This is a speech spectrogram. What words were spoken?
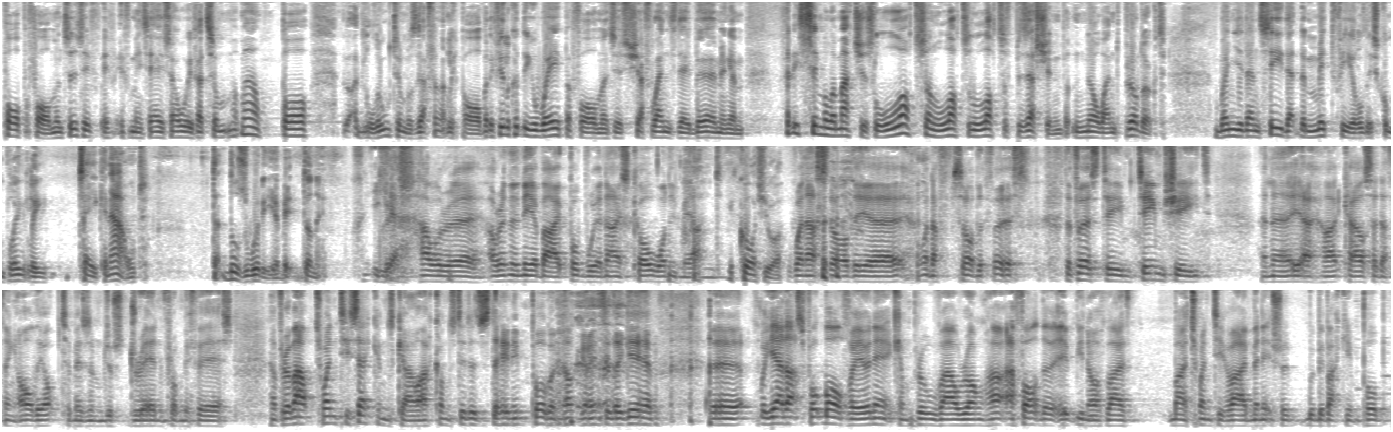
poor performances, if, if, if may say so, we've had some, well, poor. Luton was definitely poor, but if you look at the away performances, Sheff Wednesday, Birmingham, very similar matches, lots and lots and lots of possession, but no end product. When you then see that the midfield is completely taken out, that does worry a bit, doesn't it? Yeah, I were, uh, I were in the nearby pub with a nice cold one in my hand. Of course you are. When I saw the uh, when I saw the first the first team team sheet, and uh, yeah, like Kyle said, I think all the optimism just drained from my face. And for about twenty seconds, Kyle, I considered staying in pub and not going to the game. Uh, but yeah, that's football for you, is it? It can prove how wrong. I, I thought that it, you know by by twenty five minutes we'd be back in pub.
